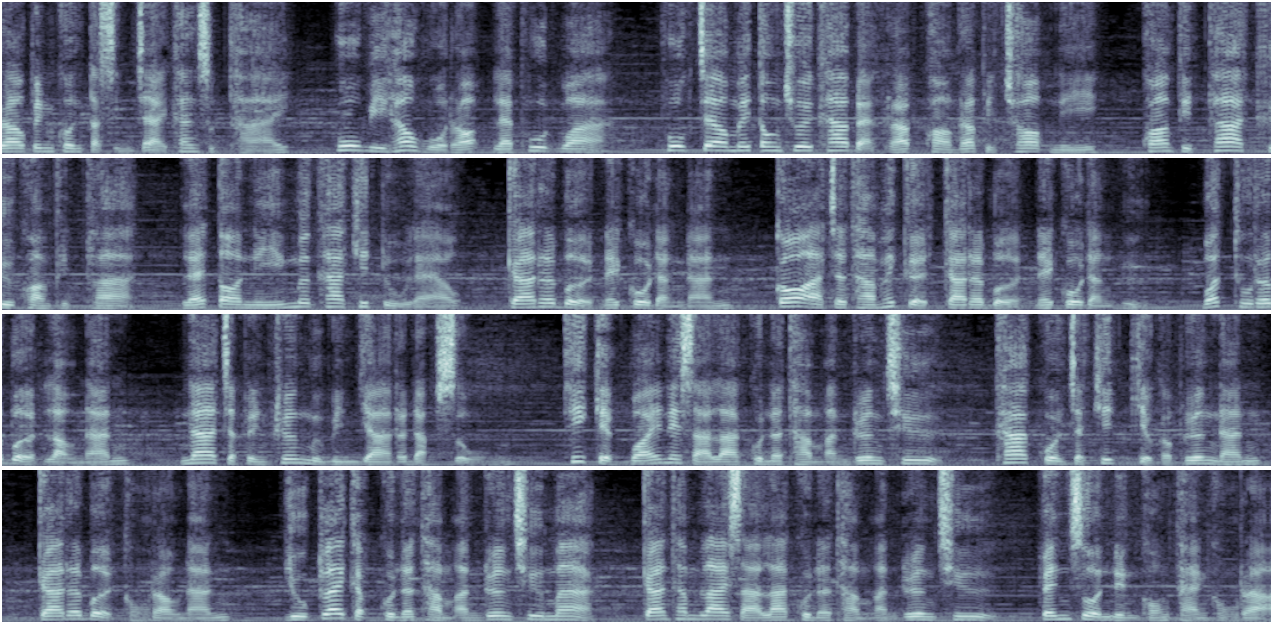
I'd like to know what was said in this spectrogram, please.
เราเป็นคนตัดสินใจขั้นสุดท้าย พวกวีเฮาหัวเราะและพูดว่า พวกเจ้าไม่ต้องช่วยข้าแบกรับความรับผิดชอบนี้ ความผิดพลาดคือความผิดพลาด และตอนนี้เมื่อข้าคิดดูแล้ว การระเบิดในโกดังนั้น ก็อาจจะทำให้เกิดการระเบิดในโกดังอื่น วัตถุระเบิดเหล่านั้น น่าจะเป็นเครื่องมือวิญญาณระดับสูง ที่เก็บไว้ในศาลาคุณธรรมอันเรื่องชื่อข้าควรจะคิดเกี่ยวกับเรื่องนั้น การระเบิดของเรานั้น อยู่ใกล้กับคุณธรรมอันเรื่องชื่อมาก การทำลายศาลาคุณธรรมอันเรื่องชื่อ เป็นส่วนหนึ่งของแผนของเรา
